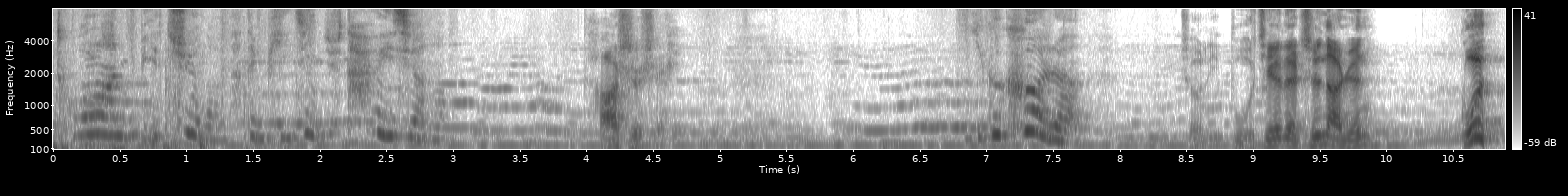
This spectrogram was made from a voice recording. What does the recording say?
托了，你别去了，他那脾气，你去太危险了。他是谁？一个客人。这里不接待支那人，滚！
